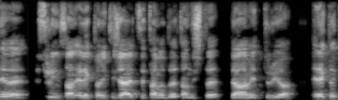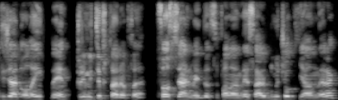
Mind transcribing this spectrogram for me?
değil mi? Bir sürü insan elektronik ticareti tanıdı, tanıştı, devam ettiriyor. Elektronik ticaret olayın en primitif tarafı sosyal medyası falan vesaire bunu çok iyi anlayarak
